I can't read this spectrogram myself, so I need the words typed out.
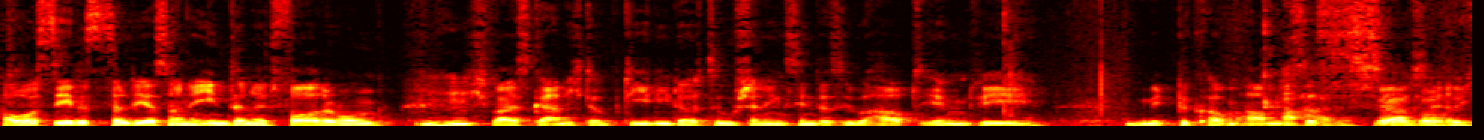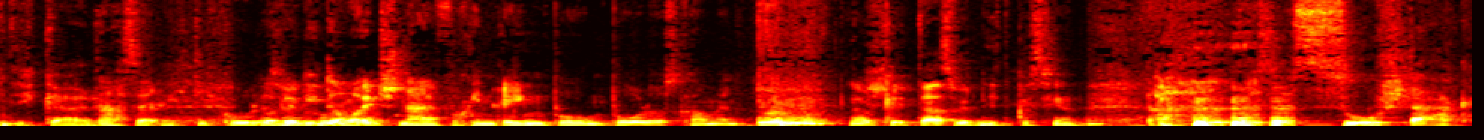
Aber ich sehe das ist halt eher so eine Internetforderung. Mhm. Ich weiß gar nicht, ob die, die da zuständig sind, das überhaupt irgendwie mitbekommen haben. Ah, das wäre so aber richtig geil. Das wäre richtig cool. Das Oder wär die cool. Deutschen einfach in Regenbogenpolos kommen. Okay, das wird nicht passieren. Das wäre so stark.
